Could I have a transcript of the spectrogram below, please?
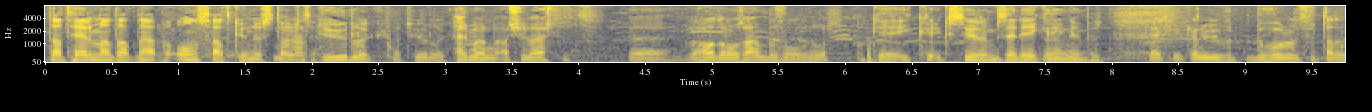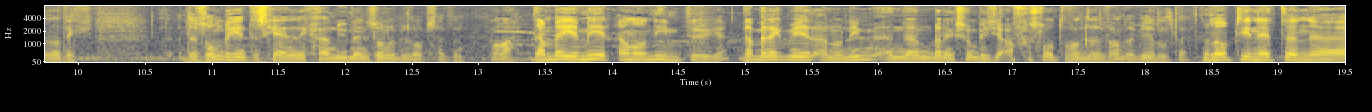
dat Herman dat naar ons had kunnen storten? Maar natuurlijk, natuurlijk. Herman, als je luistert... Uh, we houden ons aanbevolen hoor. Oké, okay, ik, ik, stuur hem zijn rekeningnummer. Kijk, ik kan u bijvoorbeeld vertellen dat ik... De zon begint te schijnen en ik ga nu mijn zonnebril opzetten. Voilà. Dan ben je meer anoniem terug, hè? Dan ben ik meer anoniem en dan ben ik zo'n beetje afgesloten van de, van de wereld. Hè. Er loopt hier net een uh,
